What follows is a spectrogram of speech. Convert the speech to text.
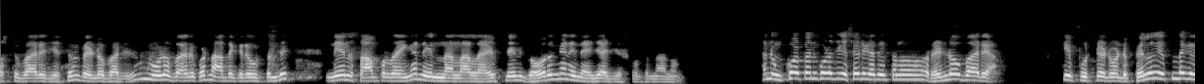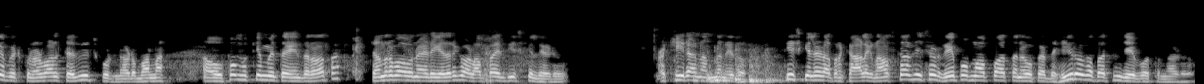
ఫస్ట్ భార్య చేశాను రెండో భార్య చేశాను మూడో భార్య కూడా నా దగ్గరే ఉంటుంది. నేను సాంప్రదాయంగా నేను నా- నా లైఫ్ నేను గౌరవంగా నేను ఎంజాయ్ చేసుకుంటున్నాను. అని ఇంకో పని కూడా చేశాడు కదా ఇతను. రెండో భార్యకి పుట్టినటువంటి పిల్లలు ఇతని దగ్గర పెట్టుకున్నాడు. వాళ్ళు చదివించుకుంటున్నాడు. మొన్న ఉప ముఖ్యమంత్రి అయిన తర్వాత చంద్రబాబు నాయుడు గారికి వాళ్ళ అబ్బాయిని తీసుకెళ్ళాడు. అఖీరానందన్ ఏదో తీసుకెళ్ళాడు. అతను కాళ్ళకి నమస్కారం చేశాడు. రేపు మాపు అతను ఒక పెద్ద హీరోగా పరిచయం చేయబోతున్నాడు.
